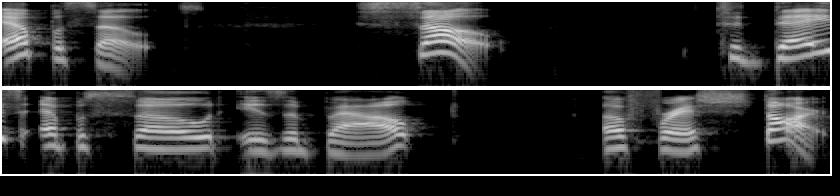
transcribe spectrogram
episodes. So, today's episode is about a fresh start.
